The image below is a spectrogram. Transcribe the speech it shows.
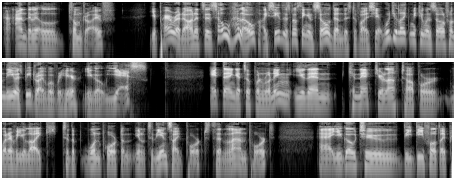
and the little thumb drive. You power it on. It says, "Oh, hello. I see there's nothing installed on this device yet. Would you like me to install from the USB drive over here?" You go, "Yes." It then gets up and running. You then connect your laptop or whatever you like to the one port on, you know, to the inside port, to the LAN port. Uh, you go to the default IP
